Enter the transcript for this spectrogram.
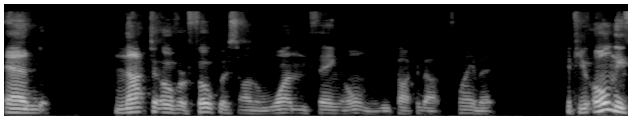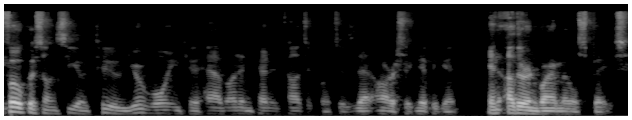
and not to over focus on one thing only. We talked about climate. If you only focus on CO2, you're going to have unintended consequences that are significant in other environmental space.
